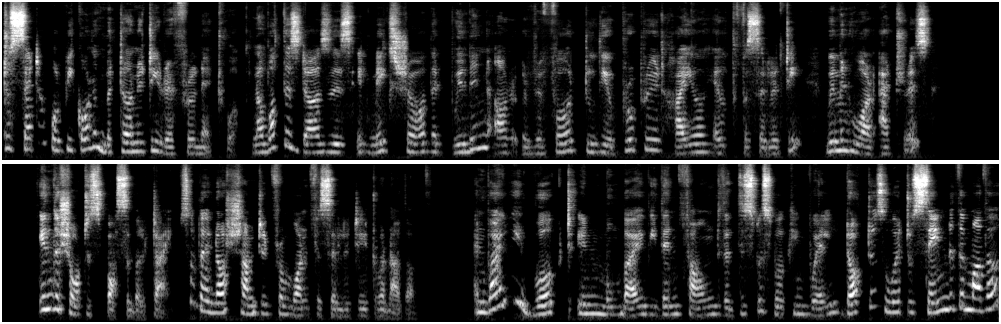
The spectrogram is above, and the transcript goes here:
to set up what we call a maternity referral network. Now, what this does is it makes sure that women are referred to the appropriate higher health facility, women who are at risk, in the shortest possible time. So they're not shunted from one facility to another. And while we worked in Mumbai, we then found that this was working well. Doctors who were to send the mother,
